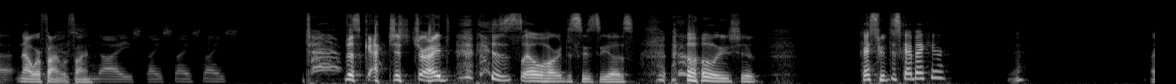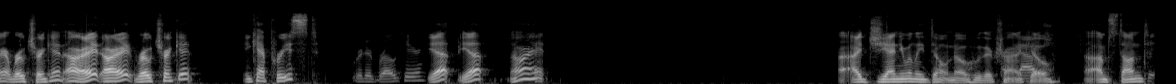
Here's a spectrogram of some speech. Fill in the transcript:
Uh, no, we're fine. We're fine. Nice, nice, nice, nice. this guy just tried. so hard to CC us. Holy shit. Can I sweep this guy back here? Yeah. I got rogue trinket. All right. All right. Rogue trinket. Incap priest. Rooted rogue here. Yep, yep. All right. I I genuinely don't know who they're trying to kill. I'm stunned. T-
